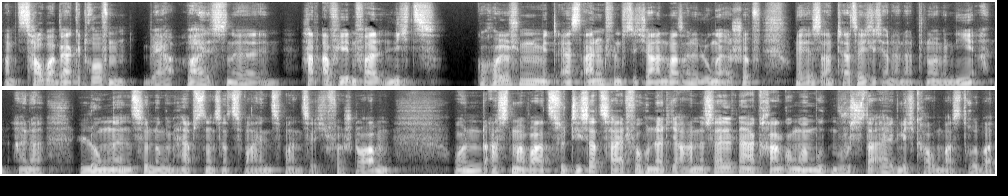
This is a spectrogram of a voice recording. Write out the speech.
am Zauberberg getroffen, wer weiß. Äh, hat auf jeden Fall nichts geholfen. Mit erst 51 Jahren war seine Lunge erschöpft und er ist tatsächlich an einer Pneumonie, an einer Lungenentzündung im Herbst 1922 verstorben. Und Asthma war zu dieser Zeit vor 100 Jahren eine seltene Erkrankung. Man wusste eigentlich kaum was drüber.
